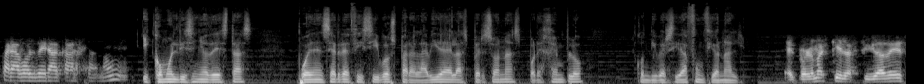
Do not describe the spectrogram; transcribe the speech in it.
para volver a casa. ¿no? Y cómo el diseño de estas pueden ser decisivos para la vida de las personas, por ejemplo, con diversidad funcional. El problema es que las ciudades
